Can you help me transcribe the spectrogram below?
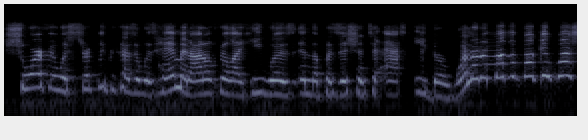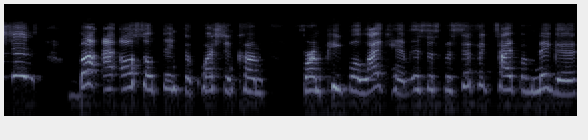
sure if it was strictly because it was him, and I don't feel like he was in the position to ask either one of the motherfucking questions. But I also think the question comes from people like him. It's a specific type of nigga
